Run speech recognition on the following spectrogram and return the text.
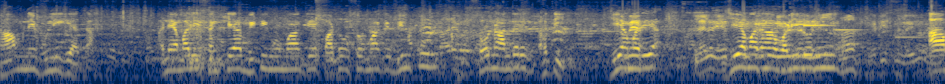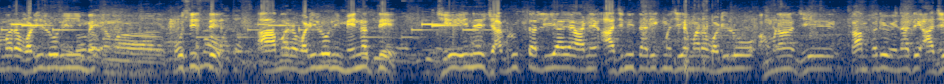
ગામને ભૂલી ગયા હતા. અને અમારી સંખ્યા મિટિંગોમાં કે પાટોત્સવમાં કે બિલકુલ સોના અંદર હતી. જે અમારી જે અમારા વડીલોની આ અમારા વડીલોની કોશિશ છે. આ અમારા વડીલોની મહેનત છે. જે એને જાગૃતતા લઈ આવ્યા અને આજની તારીખમાં જે અમારા વડીલો હમણાં જે કામ કર્યું એનાથી આજે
